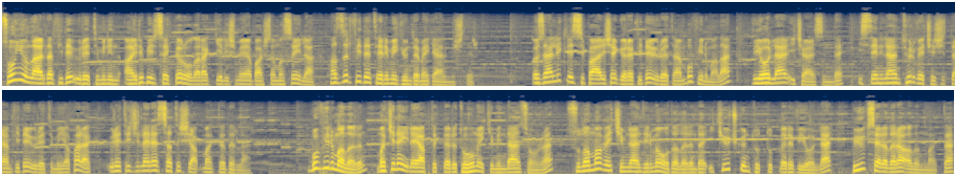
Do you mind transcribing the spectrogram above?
Son yıllarda fide üretiminin ayrı bir sektör olarak gelişmeye başlamasıyla hazır fide terimi gündeme gelmiştir. Özellikle siparişe göre fide üreten bu firmalar, viyoller içerisinde istenilen tür ve çeşitten fide üretimi yaparak üreticilere satış yapmaktadırlar. Bu firmaların makine ile yaptıkları tohum ekiminden sonra sulama ve çimlendirme odalarında 2-3 gün tuttukları viyoller büyük seralara alınmakta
